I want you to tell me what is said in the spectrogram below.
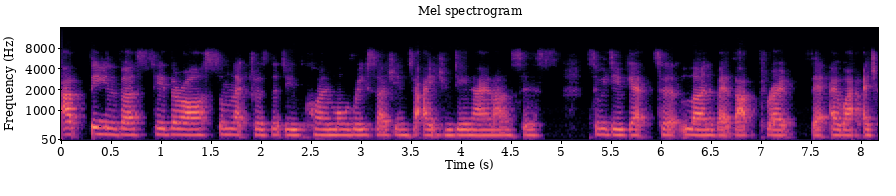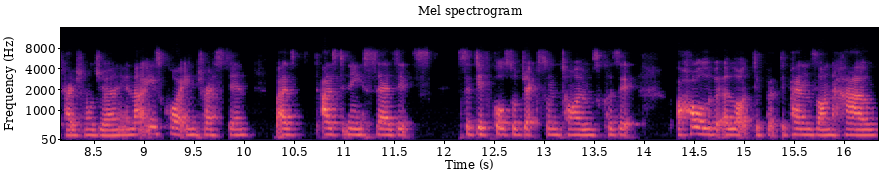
at the university, there are some lecturers that do kind of more research into ancient DNA analysis. So we do get to learn about that throughout the, our educational journey, and that is quite interesting. But as, as Denise says, it's it's a difficult subject sometimes because it a whole of it a lot dep- depends on how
